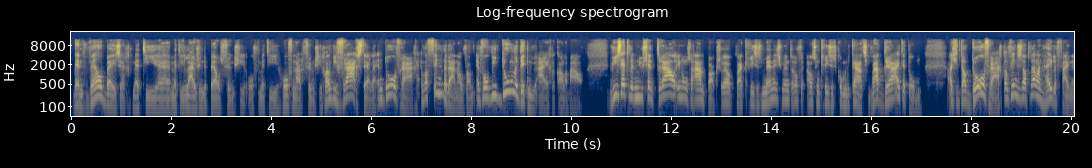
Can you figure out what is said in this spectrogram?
bent wel bezig met die, eh met die luis in de pelsfunctie of met die hofnarfunctie. Gewoon die vraag stellen en doorvragen. En wat vinden we daar nou van? En voor wie doen we dit nu eigenlijk allemaal? Wie zetten we nu centraal in onze aanpak? Zowel qua crisismanagement of als in crisiscommunicatie. Waar draait het om? Als je dat doorvraagt, dan vinden ze dat wel een hele fijne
